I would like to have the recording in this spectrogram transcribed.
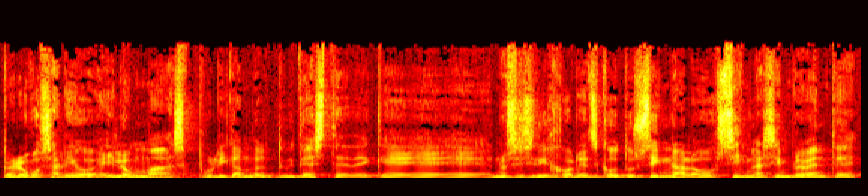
Pero luego salió Elon Musk publicando el tweet este de que, no sé si dijo Let's go to Signal o Signal simplemente,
